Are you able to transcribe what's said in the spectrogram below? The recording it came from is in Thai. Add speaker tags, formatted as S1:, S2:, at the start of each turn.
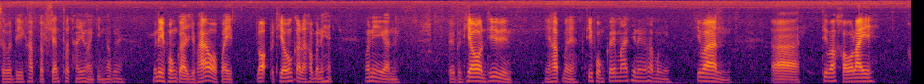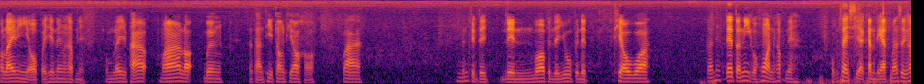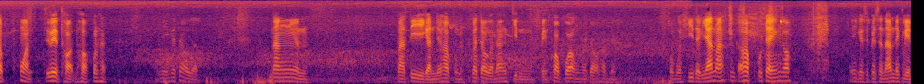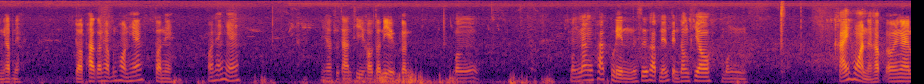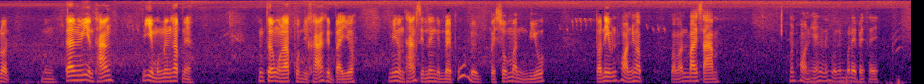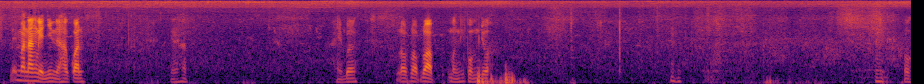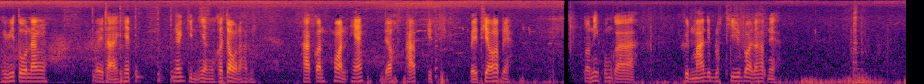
S1: สวัสดีครับกับเชนทศทายุหางกินครับวันนี้วันนี้ผมกับจะพาออกไปเลาะไปเที่ยวกันแล้วครับวันนี้วันนี้กันไปไปเที่ยวที่นี่ครับวันนี้ที่ผมเคยมาที่นึงครับมึงนี่ที่บ้านอ่าที่ว่าเขาไล่เขาไล่นี่ออกไปที่นึงครับเนี่ยผมเลยพามาเลาะเบิงสถานที่ท่องเที่ยวเขาว่ามันเป็นแต่เลนว่าเป็นแต่ยูเป็นแต่เที่ยวบ่ ตอนนี้แต่ตอนนี้ก็ห้อนครับเนี่ย ผมใส่เสียกันแดดมาซื้อครับห้อนจะได้ถอดออกก่อนนะนี่ก็เจ้ากับนั่งปาร์ตี้กันเยอะครับคุณก็เจ้าก็นั่งกินเป็นครอบครัวของเจ้าครับเนี่ยผมก็ขี่จักรยานมาคือครับผู้ใจของนี่ก็จะเป็นสนามเด็กเรียนครับเนี่ยจอดพักกันครับมันหอนแห้งตอนนี้หอนแห้งแห้งนี่ครับสถานที่เขาตอนนี้กันบางบางนั่งพักเล่นซื้อครับเน้นเป็นท่องเที่ยวบาง ขายห่อนนะครับ เอาง่ายๆรถมึงแต่มีอยู่ทาง มีอยู่มึงนึงครับเนี่ยเพิ่งเติมหมดครับ ผมสิค้าขึ้นไปเยอะมีหนทางเส้นหนึ่งขึ้นไปปุ๊บเดี๋ยวไปชมมันวิว ตอนนี้มันห่อนอยู่ครับ ประมาณบ่ายสาม มันห่อนแห้งเลยผมเลยไม่ได้ไปใส่เลยมานั่งเรียนยินนะครับก่อนนี่นะครับ ให้เบิ้งรอบรอบรอบเมืองที่ผมอยู่โอ้คือมีตัวนั่ง เลยถ่ายเฮ็ดเนี่ยกินอหย่างของเขาเจ้านะครับพาก่อนห่อนแห้งเดี๋ยวพาจุดไปเที่ยวครับเนี่ย ตอนนี้ผมก็ขึ้นมาเรีบร้อยที่เรียบร้อยแล้วครับเนี่ย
